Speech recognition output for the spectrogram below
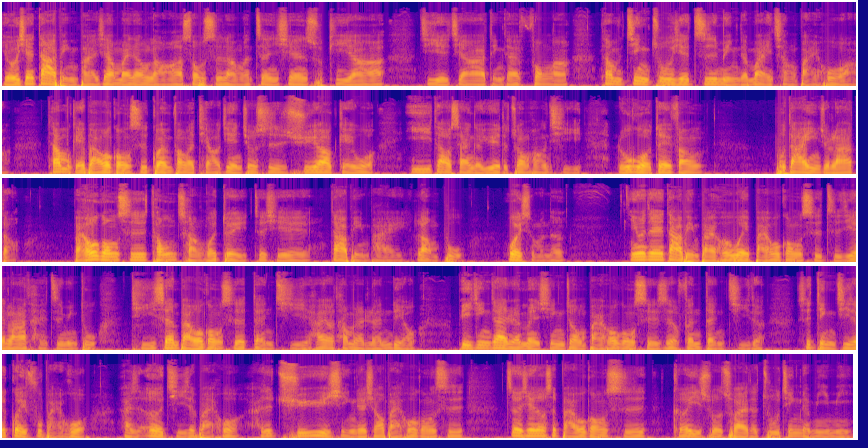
有一些大品牌，像麦当劳啊、寿司郎啊、真鲜、s u k i 啊、吉野家啊、鼎泰丰啊，他们进驻一些知名的卖场百货啊。他们给百货公司官方的条件就是需要给我一到三个月的装潢期，如果对方不答应就拉倒。百货公司通常会对这些大品牌让步，为什么呢？因为这些大品牌会为百货公司直接拉抬知名度，提升百货公司的等级，还有他们的人流。毕竟在人们心中，百货公司也是有分等级的，是顶级的贵妇百货。还是二级的百货，还是区域型的小百货公司，这些都是百货公司可以说出来的租金的秘密。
